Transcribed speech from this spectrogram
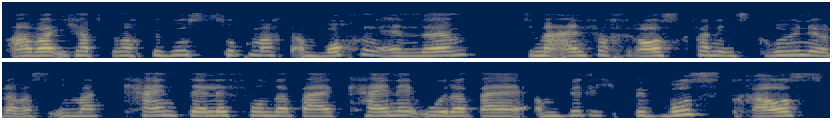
Aber ich habe es dann auch bewusst so gemacht, am Wochenende sind wir einfach rausgefahren ins Grüne oder was immer. Kein Telefon dabei, keine Uhr dabei, um wirklich bewusst raus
